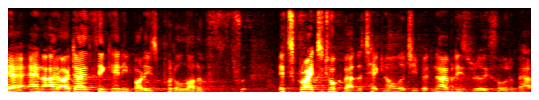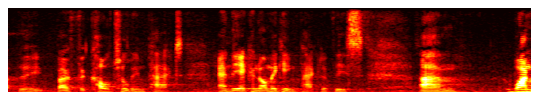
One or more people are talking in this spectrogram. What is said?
Yeah, and I, I, don't think anybody's put a lot of. It's great to talk about the technology, but nobody's really thought about the, both the cultural impact and the economic impact of this. Um, one,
